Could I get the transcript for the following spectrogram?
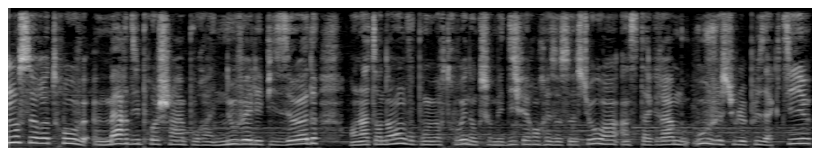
On se retrouve mardi prochain pour un nouvel épisode. En attendant, vous pouvez me retrouver donc sur mes différents réseaux sociaux, hein, Instagram où je suis le plus active,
